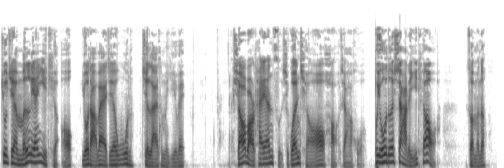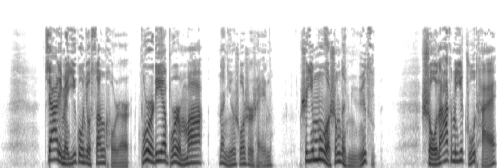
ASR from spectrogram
就见门帘一挑，有打外间屋呢进来这么一位。小宝抬眼仔细观瞧，好家伙，不由得吓了一跳啊！怎么呢？家里面一共就三口人，不是爹，不是妈，那您说是谁呢？是一陌生的女子，手拿这么一烛台，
